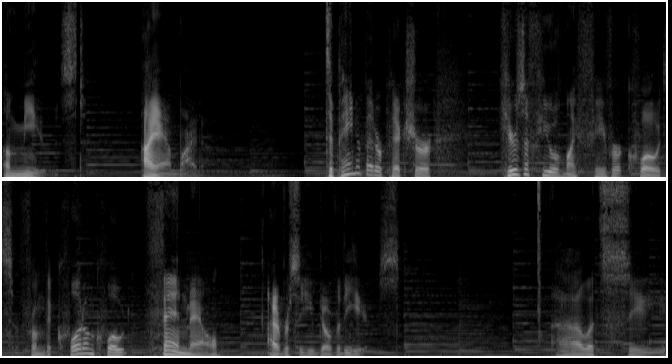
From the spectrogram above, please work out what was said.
amused I am by them. To paint a better picture, here's a few of my favorite quotes from the quote unquote fan mail I've received over the years. Uh, let's see.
